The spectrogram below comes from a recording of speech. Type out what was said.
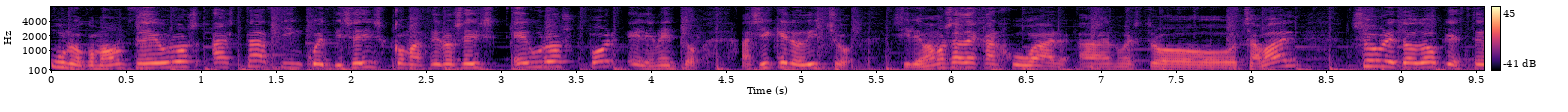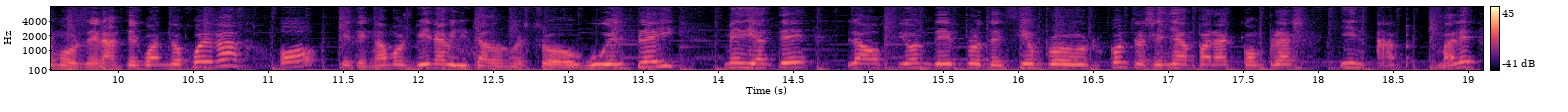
1,11 euros hasta 56,06 euros por elemento. Así que lo dicho, si le vamos a dejar jugar a nuestro chaval, sobre todo que estemos delante cuando juega o que tengamos bien habilitado nuestro Google Play mediante la opción de protección por contraseña para compras in-app, ¿vale?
